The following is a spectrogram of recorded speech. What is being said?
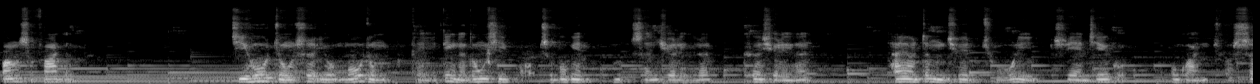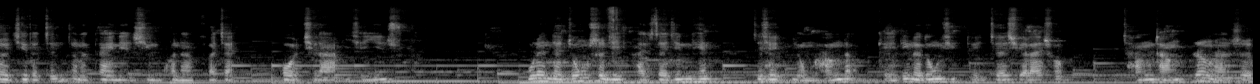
方式发展，几乎总是有某种给定的东西保持不变，神学理论、科学理论。它要正确处理实验结果，不管所涉及的真正的概念性困难何在，或其他一些因素。无论在中世纪还是在今天，这些永恒的给定的东西对哲学来说，常常仍然是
